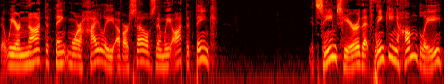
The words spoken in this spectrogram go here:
that we are not to think more highly of ourselves than we ought to think. It seems here that thinking humbly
